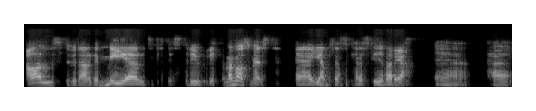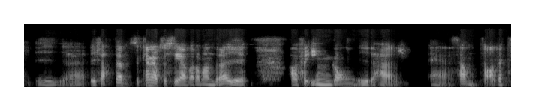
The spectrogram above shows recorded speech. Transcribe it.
alls, du vill lära dig mer, du tycker att det är struligt. Men vad som helst Eh, egentligen så kan vi skriva det eh, här i, eh, i chatten så kan jag också se vad de andra i, har för ingång i det här eh, samtalet.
